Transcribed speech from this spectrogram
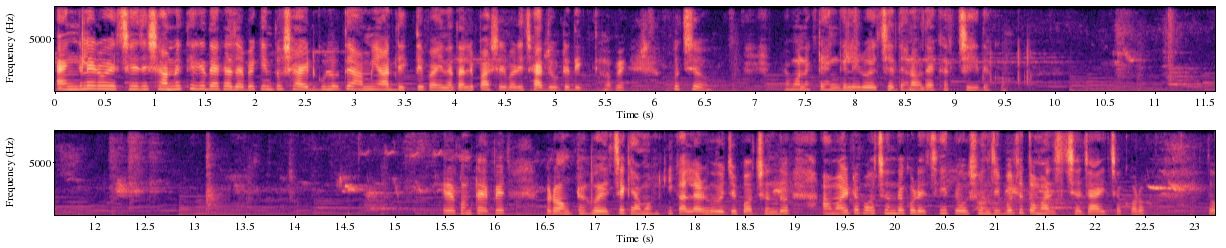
অ্যাঙ্গেলে রয়েছে যে সামনে থেকে দেখা যাবে, কিন্তু সাইডগুলোতে আমি আর দেখতে পাই না। তাহলে পাশের বাড়ি ছাদে উঠে দেখতে হবে। বুঝছ? এমন একটা অ্যাঙ্গেলে রয়েছে। দেখাচ্ছি, দেখো। এরকম টাইপের রংটা হয়েছে, কেমন কি কালার হয়েছে পছন্দ। আমার এটা পছন্দ করেছি। তো সঞ্জীব বলছে, তোমার ইচ্ছা, যা ইচ্ছা করো। তো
